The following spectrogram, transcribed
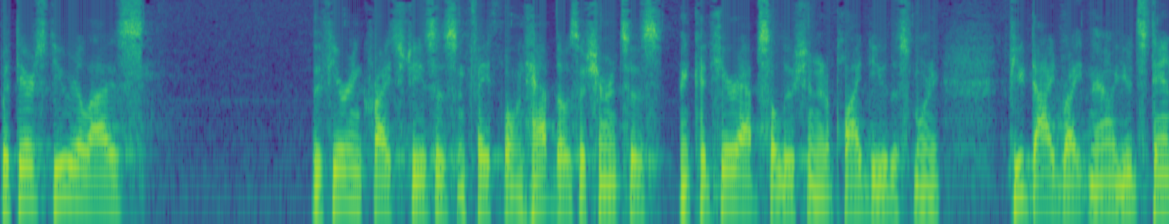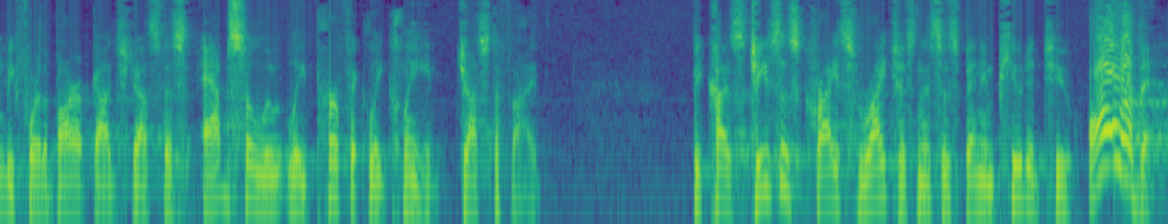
But dears, do you realize that if you're in Christ Jesus and faithful and have those assurances and could hear absolution and applied to you this morning, if you died right now, you'd stand before the bar of God's justice absolutely, perfectly clean, justified. Because Jesus Christ's righteousness has been imputed to you. All of it!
